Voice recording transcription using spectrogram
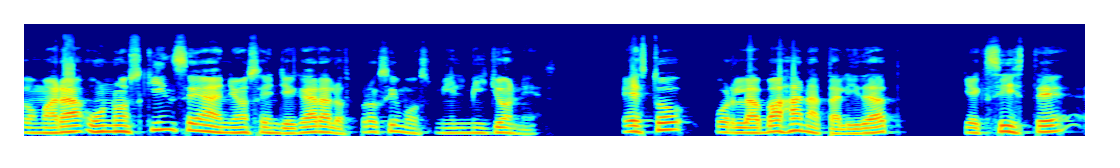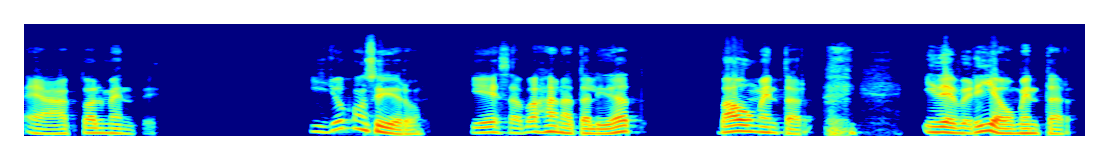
tomará unos 15 años en llegar a los próximos mil millones. Esto por la baja natalidad que existe eh, actualmente. Y yo considero que esa baja natalidad va a aumentar y debería aumentar.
